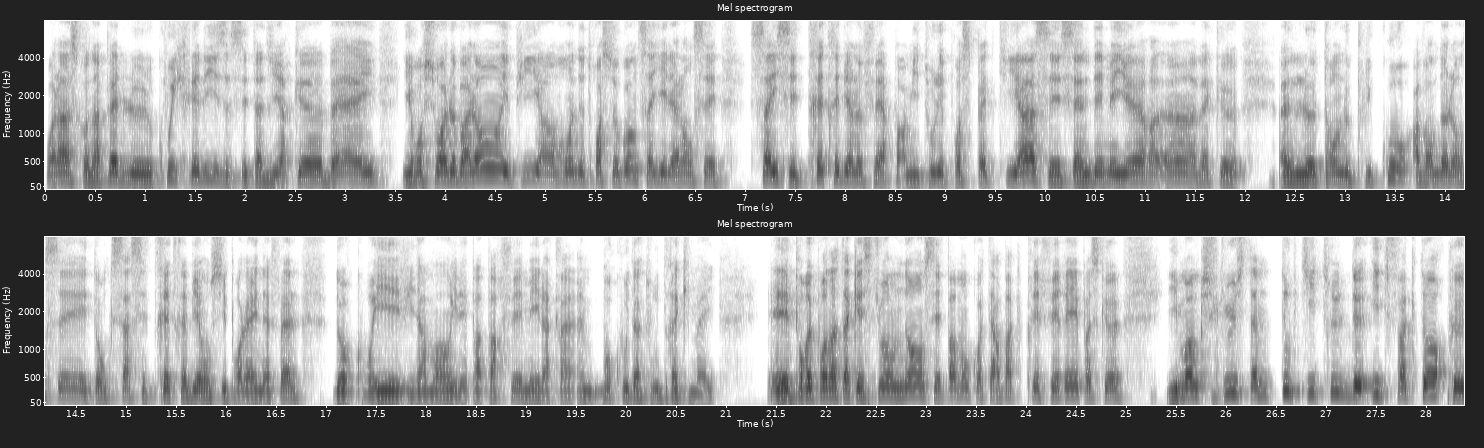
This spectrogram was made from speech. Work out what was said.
Voilà ce qu'on appelle le quick release, c'est-à-dire que ben, il reçoit le ballon et puis en moins de trois secondes, ça y est, il a lancé. Ça, il sait très très bien le faire. Parmi tous les prospects qu'il a, c'est un des meilleurs, avec euh, le temps le plus court avant de lancer. Et donc ça, c'est très très bien aussi pour la NFL. Donc oui, évidemment, il n'est pas parfait, mais il a quand même beaucoup d'atouts, Drake May. Et pour répondre à ta question, non, c'est pas mon quarterback préféré parce que il manque juste un tout petit truc de hit factor que,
